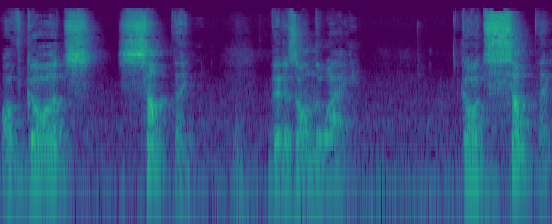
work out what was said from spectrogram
of God's something that is on the way. God's something.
